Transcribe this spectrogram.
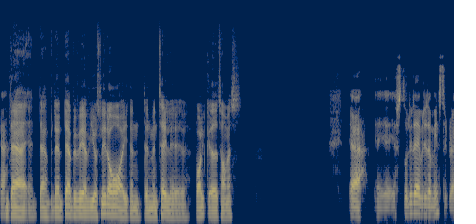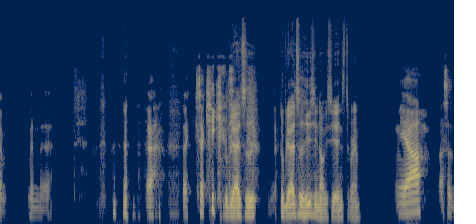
Ja. Der, der, der, der bevæger vi os lidt over i den, den mentale boldgade, Thomas. Ja, jeg, jeg stod lidt af ved det der med Instagram, men øh, ja, der, der gik... Du bliver altid, du bliver altid hissig, når vi siger Instagram. Ja, altså,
